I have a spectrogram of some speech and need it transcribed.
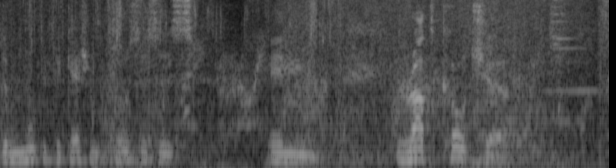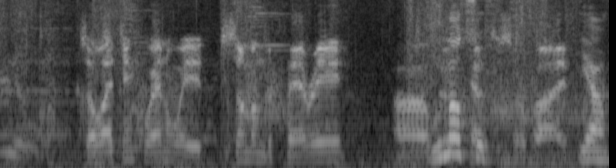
the multiplication processes in rat culture. So I think when we summon the fairy, uh, we Lots have of- to survive Yeah,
